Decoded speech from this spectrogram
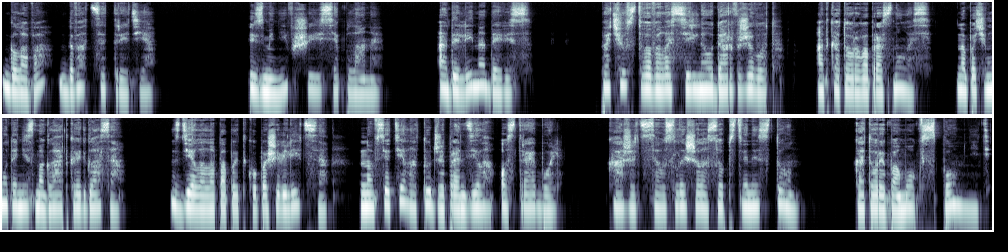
Глава 23. Изменившиеся планы. Аделина Дэвис. Почувствовала сильный удар в живот, от которого проснулась, но почему-то не смогла открыть глаза. Сделала попытку пошевелиться, но все тело тут же пронзила острая боль. Кажется, услышала собственный стон, который помог вспомнить,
